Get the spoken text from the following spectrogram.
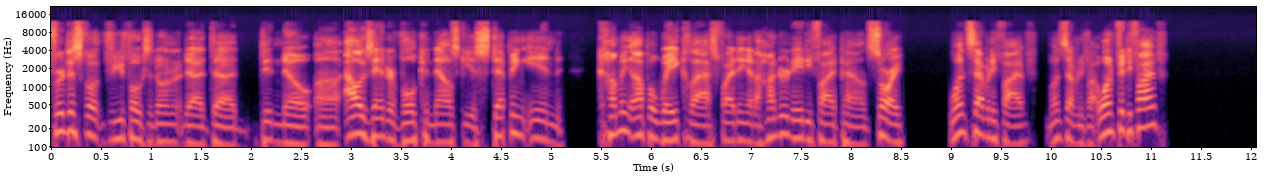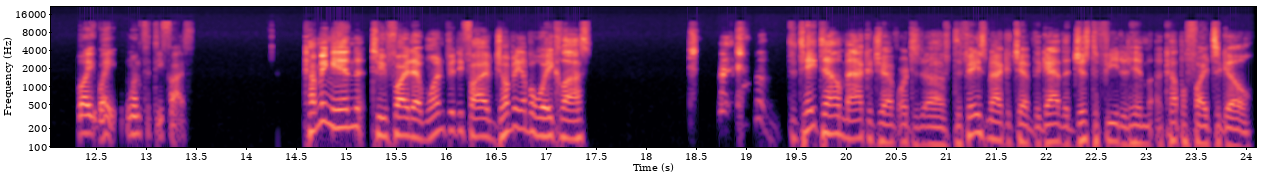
for just for, for you folks that don't that uh, didn't know, uh, Alexander Volkanovski is stepping in, coming up a weight class, fighting at 185 pounds. Sorry, 175, 175, 155. Wait, wait, 155. coming in to fight at 155, jumping up a weight class to take down Makhachev or to uh, to face Makhachev, the guy that just defeated him a couple fights ago.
